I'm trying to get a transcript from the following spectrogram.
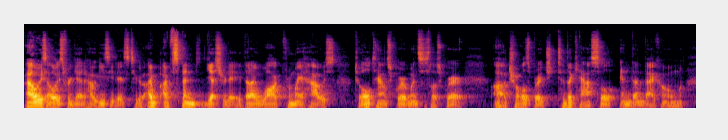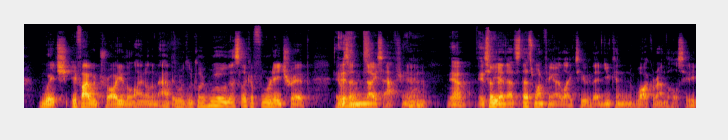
I always always forget how easy it is to. I, I've spent yesterday that I walked from my house to Old Town Square, Wenceslas Square, uh, Charles Bridge to the castle, and then back home. Which, if I would draw you the line on the map, it would look like whoa, that's like a four day trip. It, was isn't. a nice afternoon. Yeah. It's So yeah, that's that's one thing I like too. That you can walk around the whole city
